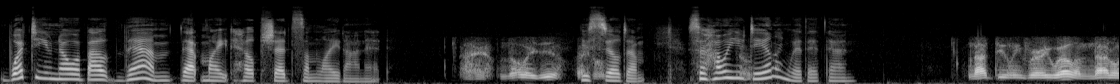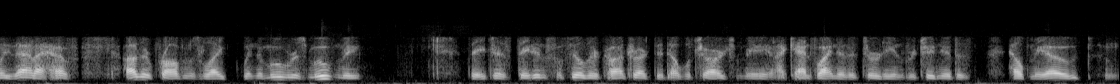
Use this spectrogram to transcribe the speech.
what do you know about them that might help shed some light on it? I have no idea. I You don't- still don't. So how are you No. dealing with it then? not dealing very well, and not only that, I have other problems like when the movers moved me. They just they didn't fulfill their contract. They double charged me, and I can't find an attorney in Virginia to help me out. And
